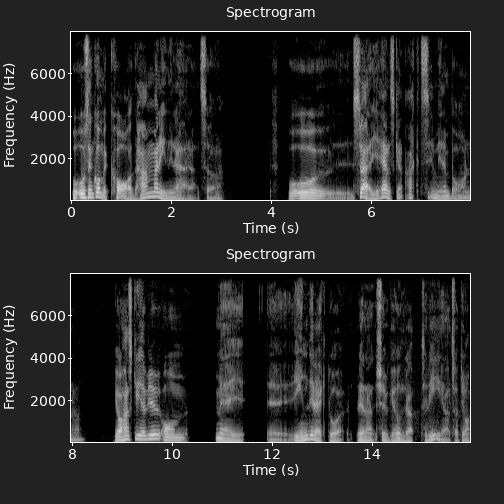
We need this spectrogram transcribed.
Och, och sen kommer Kadhammar in i det här alltså. Och, och, Sverige älskar aktier mer än barnen. Ja, han skrev ju om mig eh, indirekt då redan 2003, alltså att jag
